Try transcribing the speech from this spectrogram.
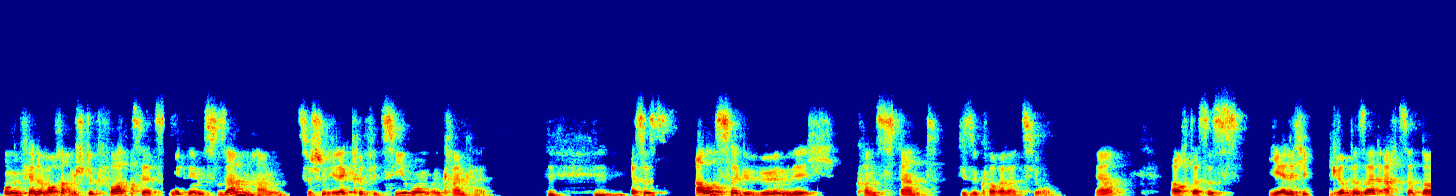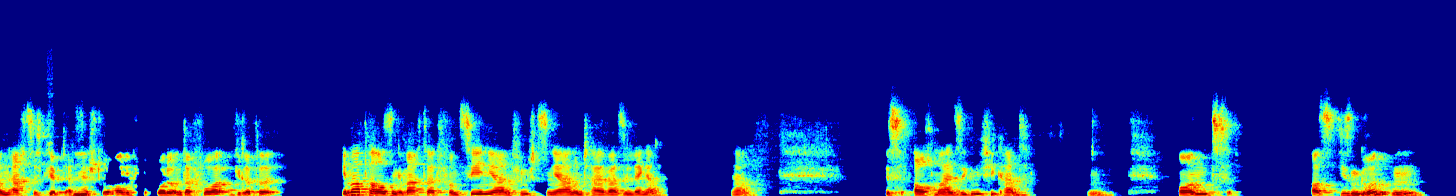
ungefähr eine Woche am Stück fortsetzen mit dem Zusammenhang zwischen Elektrifizierung und Krankheiten. Hm. Es ist außergewöhnlich konstant, diese Korrelation. Ja? Auch, dass es jährliche Grippe seit 1889 gibt, als der Strom eingeführt wurde und davor Grippe immer Pausen gemacht hat von 10 Jahren, 15 Jahren und teilweise länger. Ja? Ist auch mal signifikant. Hm. Und aus diesen Gründen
